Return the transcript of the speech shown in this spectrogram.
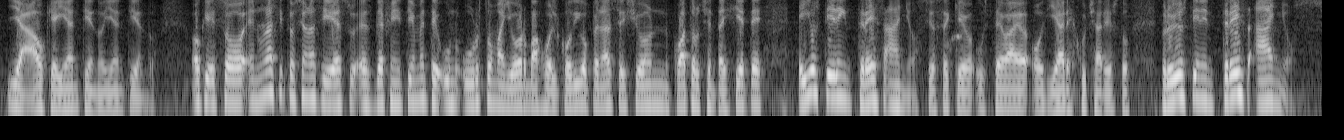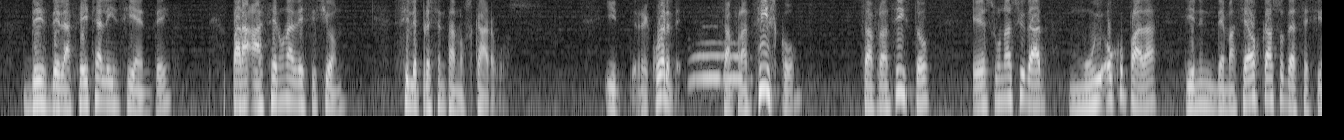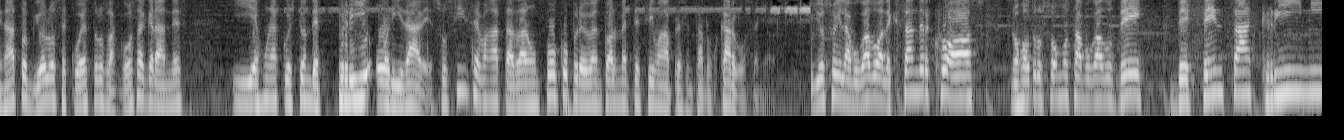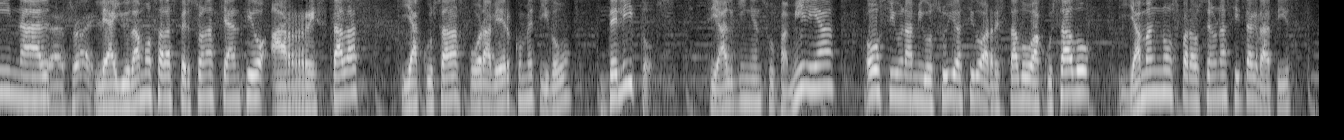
Ya, ok, ya entiendo, ya entiendo. Ok, so, en una situación así es, es definitivamente un hurto mayor bajo el Código Penal sección 487. Ellos tienen tres años, yo sé que usted va a odiar escuchar esto, pero ellos tienen tres años desde la fecha del incidente para hacer una decisión si le presentan los cargos. Y recuerde, San Francisco, San Francisco es una ciudad muy ocupada, tienen demasiados casos de asesinatos, violos, secuestros, las cosas grandes, y es una cuestión de prioridades. O sí se van a tardar un poco, pero eventualmente sí van a presentar los cargos, señor. Yo soy el abogado Alexander Cross, nosotros somos abogados de defensa criminal. That's right. Le ayudamos a las personas que han sido arrestadas y acusadas por haber cometido delitos. Si alguien en su familia o si un amigo suyo ha sido arrestado o acusado, llámanos para hacer una cita gratis.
